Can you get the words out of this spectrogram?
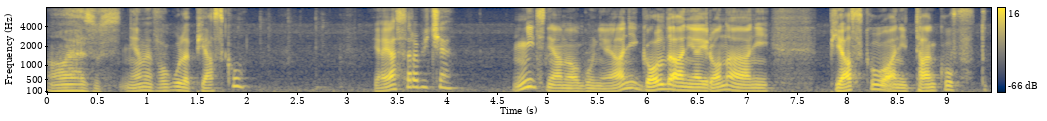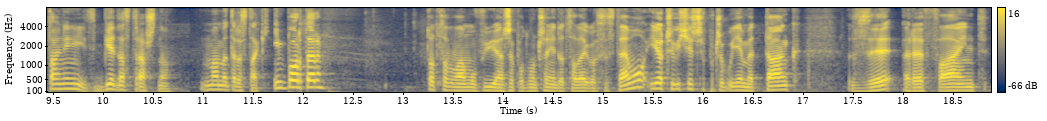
O Jezus, nie mamy w ogóle piasku? Jaja se robicie? Nic nie mamy ogólnie, ani golda, ani irona, ani piasku, ani tanków, totalnie nic, bieda straszna. Mamy teraz tak, importer, to co wam mówiłem, że podłączenie do całego systemu i oczywiście jeszcze potrzebujemy tank z refined, yy,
